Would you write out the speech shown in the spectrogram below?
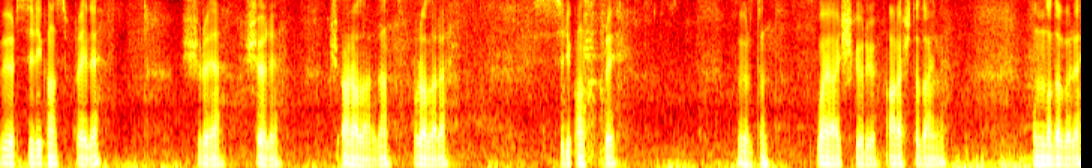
Bir silikon spreyle şuraya şöyle şu aralardan buralara silikon sprey Hırtın bayağı iş görüyor. Araçta da aynı. Bununla da böyle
